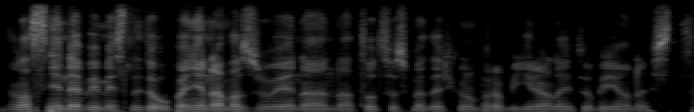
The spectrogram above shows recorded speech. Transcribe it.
vlastně nevím, jestli to úplně navazuje na, na to, co jsme teď probírali, to be honest.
